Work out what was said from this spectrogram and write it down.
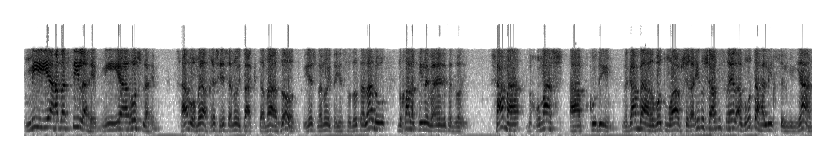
מי יהיה הנשיא להם, מי יהיה הראש להם. עכשיו הוא אומר, אחרי שיש לנו את ההקדמה הזאת, ויש לנו את היסודות הללו, נוכל להתחיל לבאר את הדברים. שמה, בחומש הפקודים, וגם בערבות מואב, שראינו שעם ישראל עברו תהליך של מניין,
